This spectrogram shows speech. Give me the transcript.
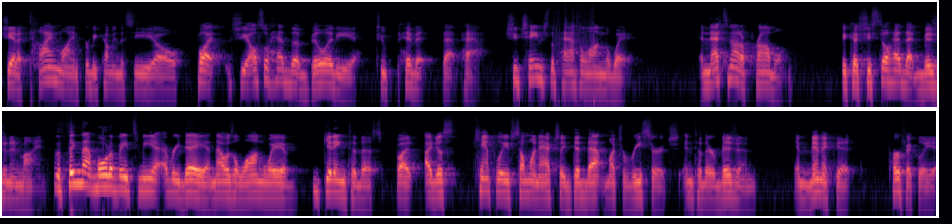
She had a timeline for becoming the CEO, but she also had the ability to pivot that path. She changed the path along the way. And that's not a problem because she still had that vision in mind. The thing that motivates me every day, and that was a long way of getting to this, but I just can't believe someone actually did that much research into their vision and mimic it perfectly.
